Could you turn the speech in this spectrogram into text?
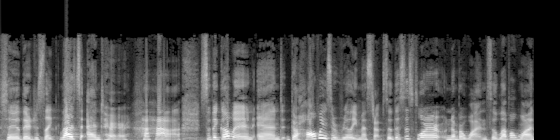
So they're just like, let's enter. Haha. so they go in and their hallways are really messed up. So this is floor number one. So level one,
